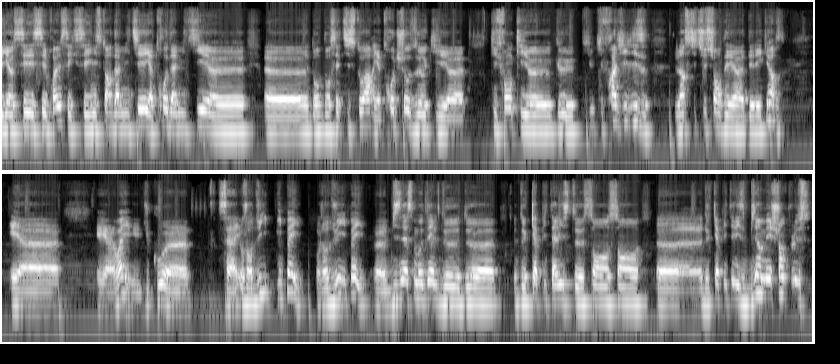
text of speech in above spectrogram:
y a c'est c'est le problème, c'est que c'est une histoire d'amitié. Il y a trop d'amitié dans, dans cette histoire. Il y a trop de choses qui qui font qui euh, que qui, qui fragilisent l'institution des, euh, des Lakers. Et euh, et euh, ouais, et du coup. Ça, aujourd'hui, ils payent. Aujourd'hui, ils payent. Business model de, de, de capitaliste sans, sans, de capitaliste bien méchant plus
